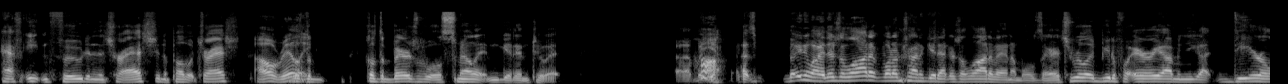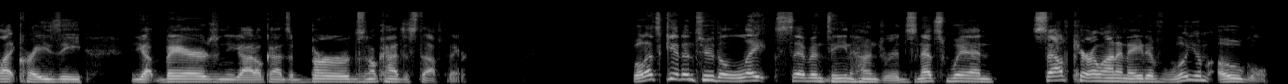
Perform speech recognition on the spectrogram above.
half-eaten food in the trash in the public trash. Oh, really? Because the, the bears will smell it and get into it. Uh, but Huh. yeah, but anyway, there's a lot of what I'm trying to get at. There's a lot of animals there. It's a really beautiful area. I mean, you got deer like crazy, you got bears, and you got all kinds of birds and all kinds of stuff there. Well, let's get into the late 1700s, and that's when South Carolina native William Ogle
